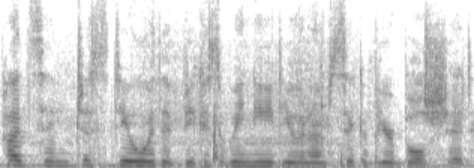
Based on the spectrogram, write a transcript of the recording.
Hudson, just deal with it because we need you and I'm sick of your bullshit.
